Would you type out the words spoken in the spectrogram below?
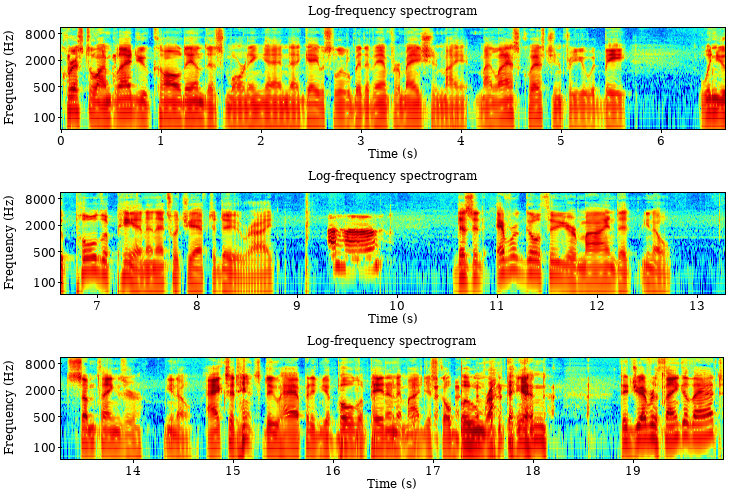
Crystal, I'm glad you called in this morning and uh, gave us a little bit of information. My my last question for you would be, when you pull the pin, and that's what you have to do, right? Uh huh. does it ever go through your mind that you know some things are you know accidents do happen and you pull the pin and it might just go boom right then did you ever think of that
